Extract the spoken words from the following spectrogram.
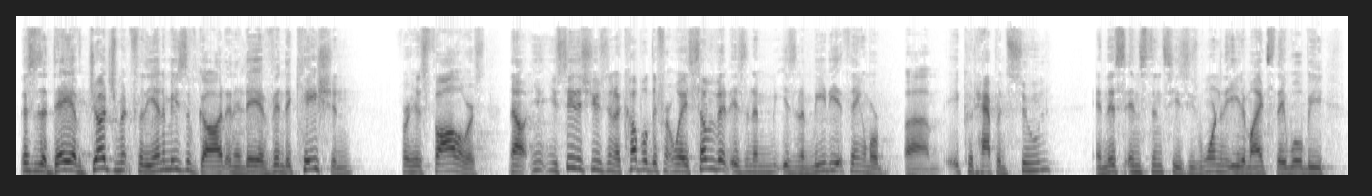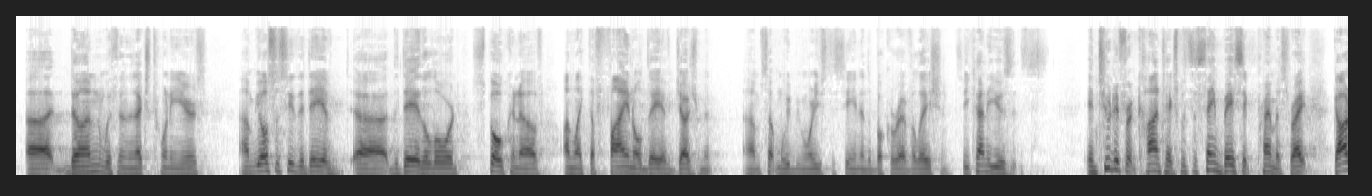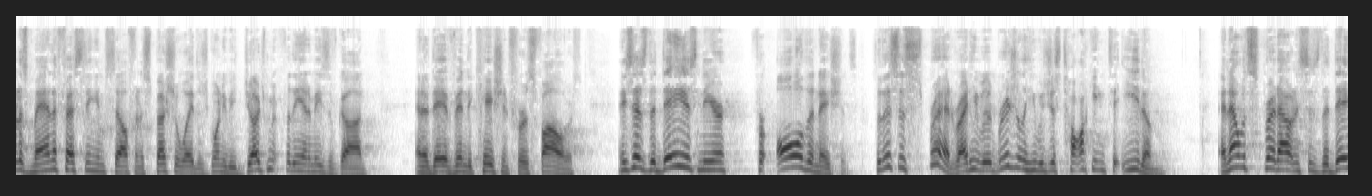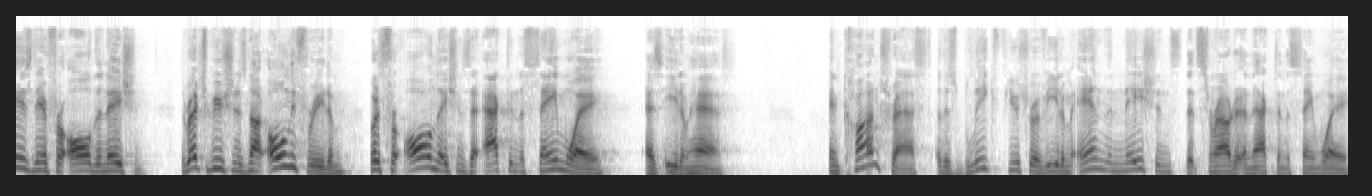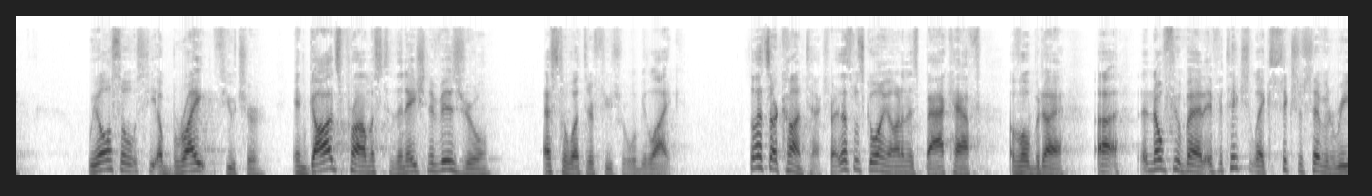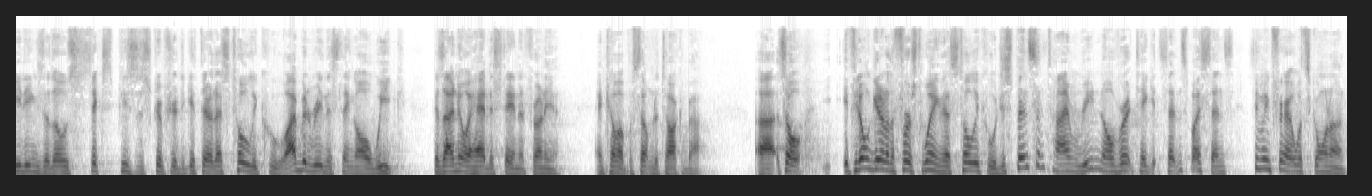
This is a day of judgment for the enemies of God and a day of vindication for his followers. Now, you, you see this used in a couple different ways. Some of it is an, is an immediate thing, or um, it could happen soon. In this instance, he's, he's warning the Edomites they will be uh, done within the next 20 years. Um, you also see the day, of, uh, the day of the Lord spoken of on like the final day of judgment um, something we'd be more used to seeing in the book of Revelation. So you kind of use it in two different contexts, but it's the same basic premise, right? God is manifesting himself in a special way. There's going to be judgment for the enemies of God and a day of vindication for his followers. And he says the day is near for all the nations. So this is spread, right? He was, originally he was just talking to Edom. And now it's spread out and he says the day is near for all the nation. The retribution is not only for Edom, but it's for all nations that act in the same way as Edom has. In contrast of this bleak future of Edom and the nations that surround it and act in the same way, we also see a bright future in God's promise to the nation of Israel as to what their future will be like. So that's our context, right? That's what's going on in this back half of Obadiah. Uh, don't feel bad. If it takes you like six or seven readings of those six pieces of scripture to get there, that's totally cool. I've been reading this thing all week because I knew I had to stand in front of you and come up with something to talk about. Uh, so if you don't get it on the first wing, that's totally cool. Just spend some time reading over it, take it sentence by sentence, see if we can figure out what's going on.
